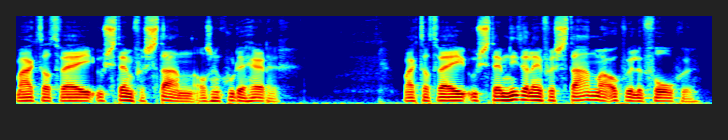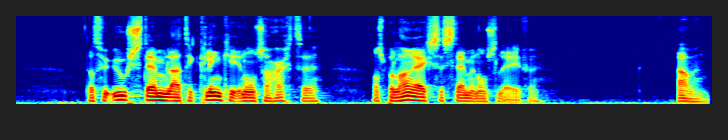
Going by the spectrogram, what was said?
Maak dat wij uw stem verstaan als een goede herder. Maak dat wij uw stem niet alleen verstaan, maar ook willen volgen dat we uw stem laten klinken in onze harten als belangrijkste stem in ons leven. Amen.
